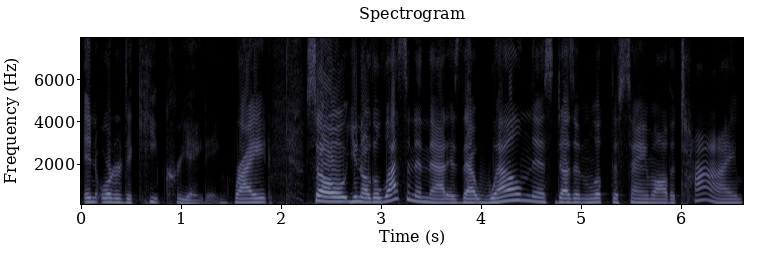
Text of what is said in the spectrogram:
in order to keep creating, right? So, you know, the lesson in that is that wellness doesn't look the same all the time.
